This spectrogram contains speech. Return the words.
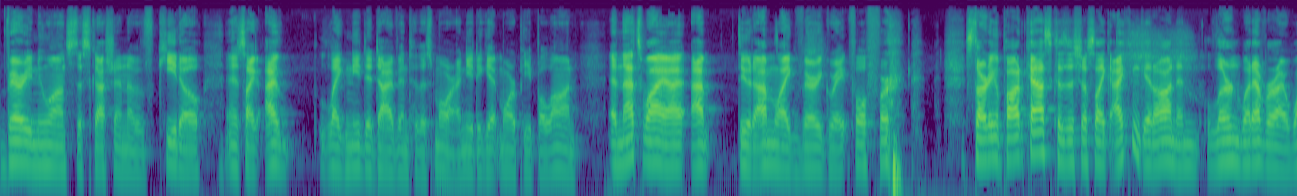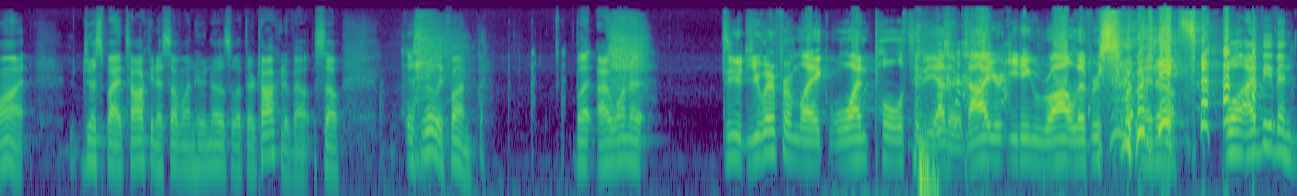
very nuanced discussion of keto, and it's like I like need to dive into this more. I need to get more people on, and that's why I, I'm, dude, I'm like very grateful for starting a podcast because it's just like I can get on and learn whatever I want just by talking to someone who knows what they're talking about. So it's really fun. but I want to. Dude, you went from like one pole to the other. now you're eating raw liver smoothies. well, I've even.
